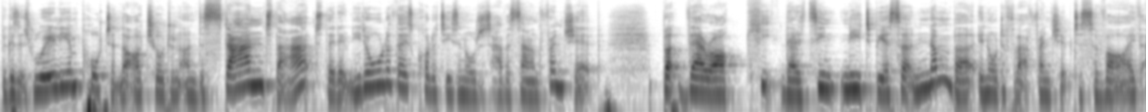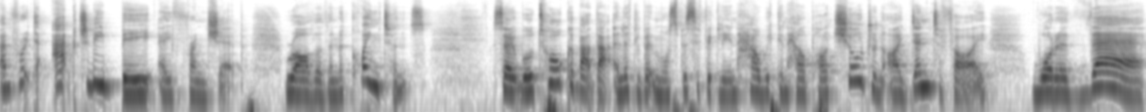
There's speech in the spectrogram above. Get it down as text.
because it's really important that our children understand that they don't need all of those qualities in order to have a sound friendship but there are key there seem need to be a certain number in order for that friendship to survive and for it to actually be a friendship rather than acquaintance. So we'll talk about that a little bit more specifically and how we can help our children identify what are their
